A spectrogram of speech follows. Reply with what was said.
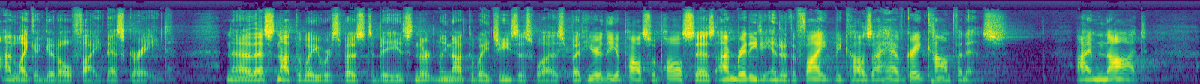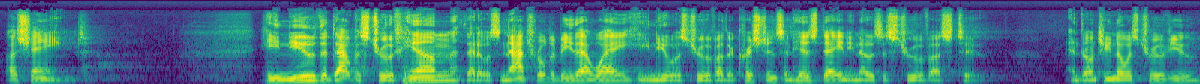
I like a good old fight. That's great. No, that's not the way we're supposed to be. It's certainly not the way Jesus was. But here the Apostle Paul says, I'm ready to enter the fight because I have great confidence. I'm not ashamed. He knew that that was true of him, that it was natural to be that way. He knew it was true of other Christians in his day, and he knows it's true of us too. And don't you know it's true of you?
